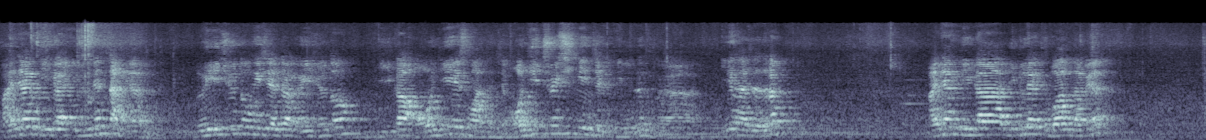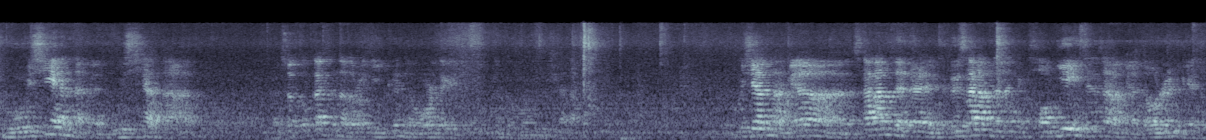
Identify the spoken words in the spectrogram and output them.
만약 네가 읽는다면 의주동이지 얘들아 의주동 네가 어디에서 왔는지 어디 출신인지를 읽는 거야. 이해하자들아? 만약 네가 neglect 뭐 한다면 무시한다면 무시하다. 그래서 똑같은 단어로 ignore 되겠죠. 무시하다. 무시한다면 사람들을 그 사람들은 거기에 있는 사람이야. 너를 위해서.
